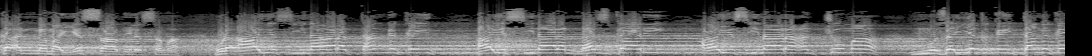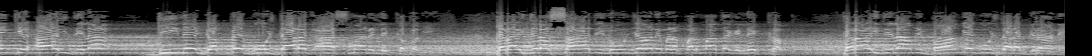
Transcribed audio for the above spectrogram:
کانما یسعد الى السماء۔ اور آئی سینارہ تنگ کہیں آئی سینارہ نزکاری آئی سینارہ انچوما مزیق کہیں، تنگ کہیں کہ آئی دلا، دین گپے گوشدارک آسمان لکھ پگی پرائی دلا سادی لون جانے منا پرماتا کہ لکھ کپ، پرائی دلا میں بانگے گوشدارک گرانے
